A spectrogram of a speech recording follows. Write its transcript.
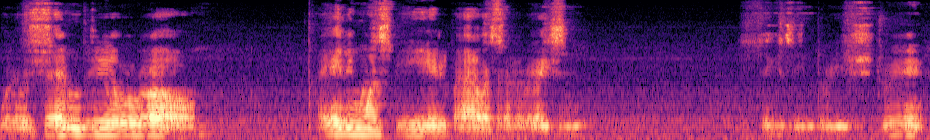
with a 73 overall, 81 speed, 85 acceleration, 63 strength,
